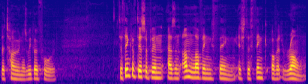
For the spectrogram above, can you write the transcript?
the tone as we go forward. To think of discipline as an unloving thing is to think of it wrong.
